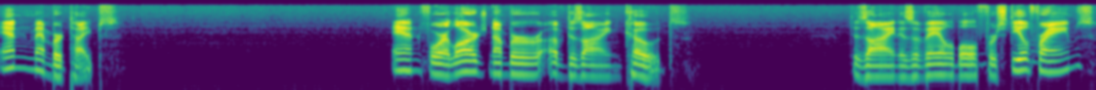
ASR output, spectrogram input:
and member types, and for a large number of design codes. Design is available for steel frames,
